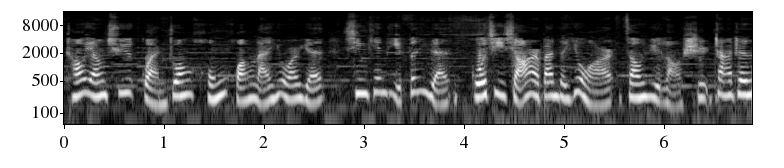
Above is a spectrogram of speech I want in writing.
朝阳区管庄红黄蓝幼儿园新天地分园国际小二班的幼儿遭遇老师扎针。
